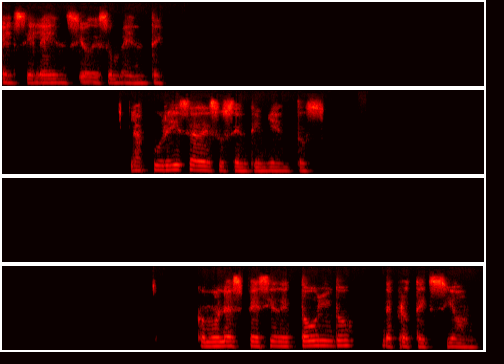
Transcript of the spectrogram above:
el silencio de su mente. La pureza de sus sentimientos. Como una especie de toldo de protección.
